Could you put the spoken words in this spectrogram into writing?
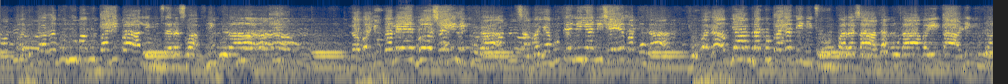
పలుతరములు మము పరిపాలించర స్వామికుడా. నవయుగమే సైనికుడా సమయము తెలియని సేవకుడా యువన వ్యాంధ్రకు ప్రగతిని చూపర సాధకుడా వైతాళికుడా.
